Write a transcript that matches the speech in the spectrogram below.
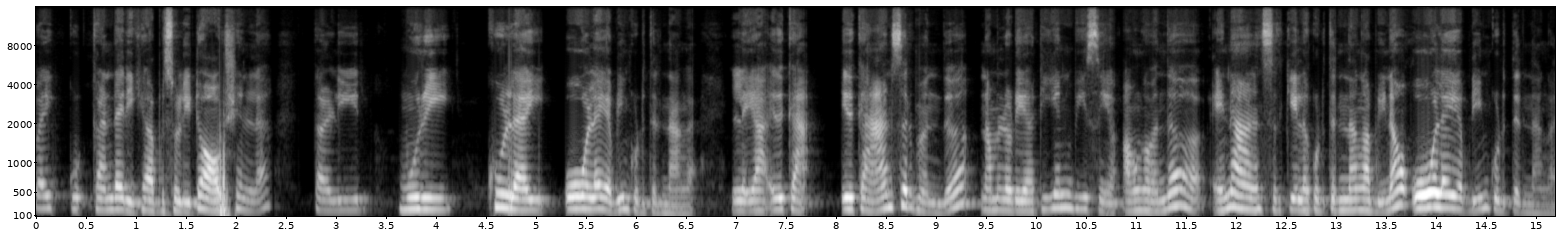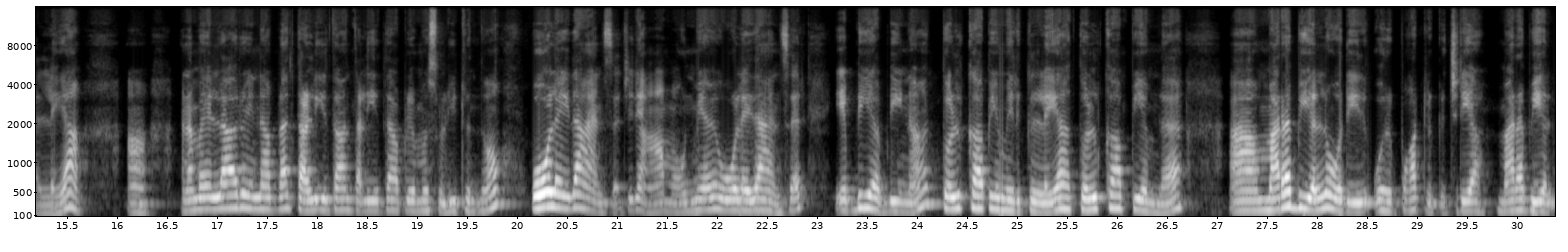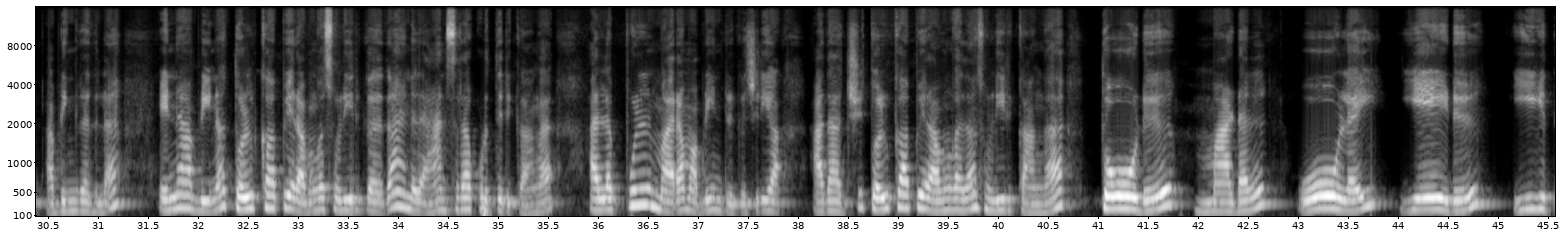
By கண்டறிக அப்படி சொல்லிட்டு ஆப்ஷனில் தளிர் முறி குலை ஓலை அப்படின்னு கொடுத்துருந்தாங்க. இல்லையா? இதுக்கு இதுக்கு ஆன்சர் வந்து நம்மளுடைய டிஎன்பிசி அவங்க வந்து என்ன ஆன்சர் கீழே கொடுத்துருந்தாங்க அப்படின்னா ஓலை அப்படின்னு கொடுத்துருந்தாங்க இல்லையா? நம்ம எல்லாரும் என்ன அப்படின்னா தளிர் தான் தளிர் தான் அப்படி நம்ம சொல்லிட்டு இருந்தோம். ஓலை தான் ஆன்சர் சரி ஆமாம் உண்மையாகவே ஓலை தான் ஆன்சர் எப்படி அப்படின்னா தொல்காப்பியம் இருக்கு இல்லையா? தொல்காப்பியமில் மரபியல்னு ஒரு ஒரு பாட் இருக்குது சரியா? மரபியல் அப்படிங்கிறதுல என்ன அப்படின்னா தொல்காப்பியர் அவங்க சொல்லியிருக்கிறது தான் எனது ஆன்சராக கொடுத்துருக்காங்க. அதில் புல் மரம் அப்படின்ட்டு இருக்கு சரியா? அதாச்சு தொல்காப்பியர் அவங்க தான் சொல்லியிருக்காங்க. தோடு மடல் ஓலை ஏடு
